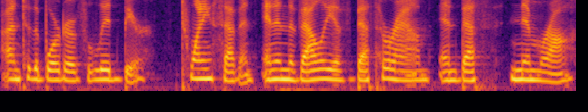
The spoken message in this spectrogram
unto the border of Lidbir. 27 And in the valley of Beth Haram and Beth Nimrah,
